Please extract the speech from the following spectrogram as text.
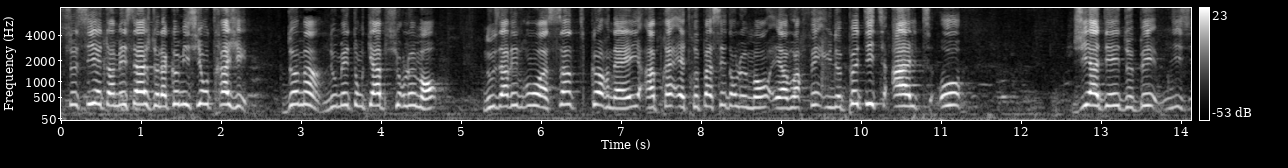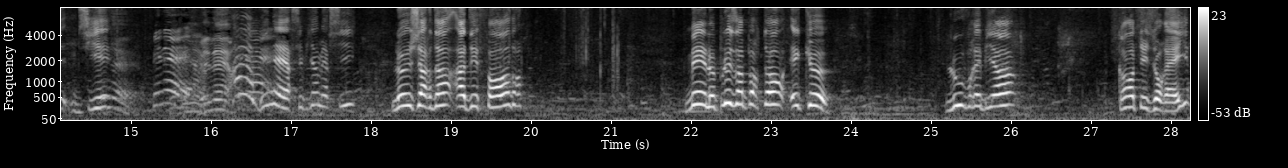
ceci est un message de la commission trajet. Demain, nous mettons cap sur le Mans. Nous arriverons à Sainte-Corneille après être passés dans le Mans et avoir fait une petite halte au JAD de. Vénère Ah, binaire, c'est bien, merci. Le jardin à défendre. Mais le plus important est que l'ouvrez bien, grand tes oreilles.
